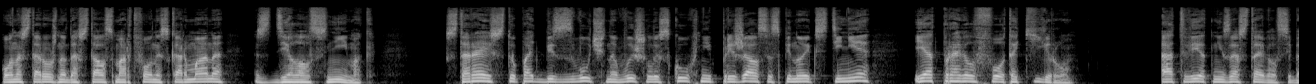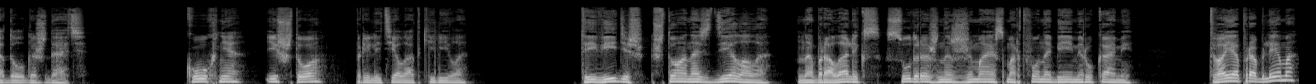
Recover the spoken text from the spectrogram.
Он осторожно достал смартфон из кармана, сделал снимок. Стараясь ступать беззвучно, вышел из кухни, прижался спиной к стене и отправил фото Киру. Ответ не заставил себя долго ждать. «Кухня и что?» — прилетело от Кирилла. «Ты видишь, что она сделала?» — набрал Алекс, судорожно сжимая смартфон обеими руками. «Твоя проблема?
